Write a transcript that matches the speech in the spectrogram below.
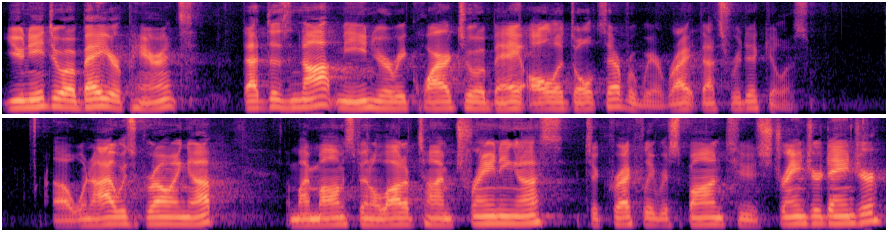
You need to obey your parents. That does not mean you're required to obey all adults everywhere, right? That's ridiculous. Uh, when I was growing up, my mom spent a lot of time training us to correctly respond to stranger danger.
